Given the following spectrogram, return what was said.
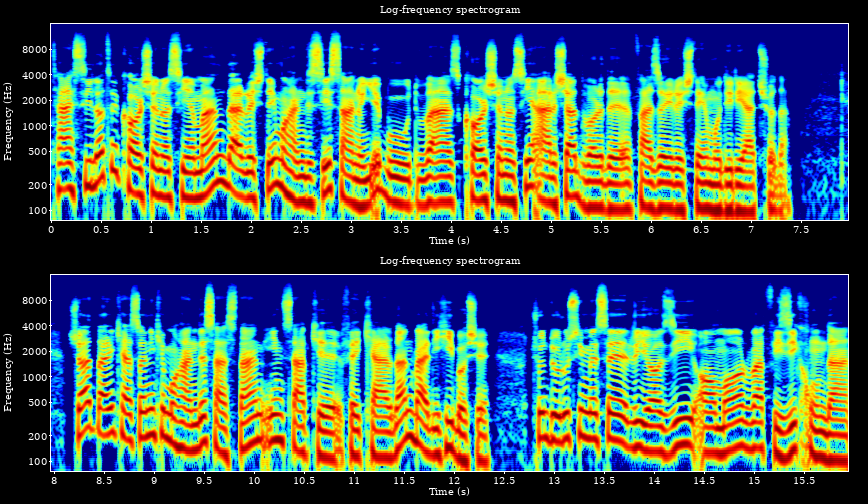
تحصیلات کارشناسی من در رشته مهندسی صنایع بود و از کارشناسی ارشد وارد فضای رشته مدیریت شدم. شاید برای کسانی که مهندس هستن این سبک فکر کردن بدیهی باشه چون دروسی مثل ریاضی، آمار و فیزیک خوندن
